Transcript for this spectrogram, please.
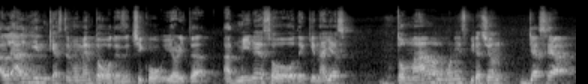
alguien que hasta el momento o desde chico y ahorita admires o, o, de quien hayas tomado alguna inspiración, ya sea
